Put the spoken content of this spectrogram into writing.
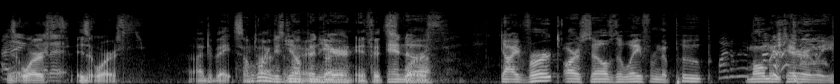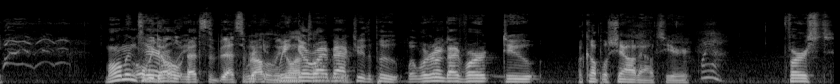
I Is it worth? get it. Is it worth? I debate I'm going to jump in here if it's and uh, worth. divert ourselves away from the poop Why do we have momentarily. Oh, momentarily. we don't. That's the that's the We can, problem. we can go right time back to the poop, but we're going to divert to a couple shout outs here. Oh yeah. First,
